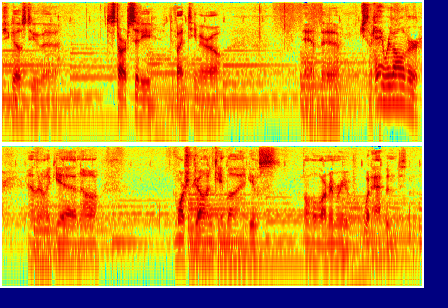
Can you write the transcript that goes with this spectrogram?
she goes to, uh, to Star City to find Team Arrow and uh, she's like, "Hey, where's Oliver?" And they're like, "Yeah, no. Martian John came by and gave us all our memory of what happened." And,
